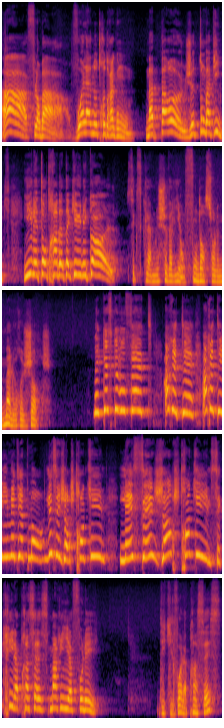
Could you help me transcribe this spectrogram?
Ah, Flambard, voilà notre dragon. Ma parole, je tombe à pic. Il est en train d'attaquer une école s'exclame le chevalier en fondant sur le malheureux Georges. Mais qu'est-ce que vous faites Arrêtez immédiatement Laissez Georges tranquille Laissez Georges tranquille s'écrie la princesse Marie affolée. Dès qu'il voit la princesse,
